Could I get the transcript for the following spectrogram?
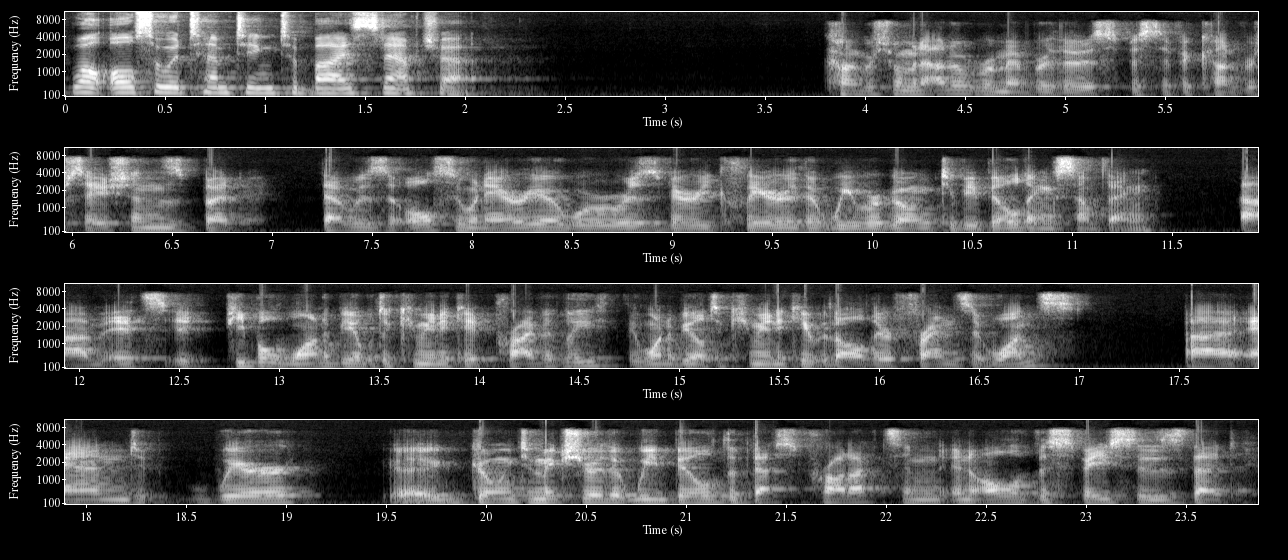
while also attempting to buy Snapchat? Congresswoman, I don't remember those specific conversations, but that was also an area where it was very clear that we were going to be building something. Um, it's it, people want to be able to communicate privately. They want to be able to communicate with all their friends at once, uh, and we're uh, going to make sure that we build the best products in, in all of the spaces that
